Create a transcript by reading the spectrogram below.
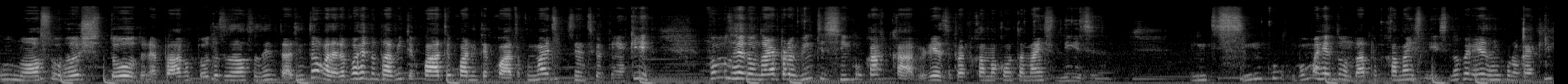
o nosso rush todo, né? Pagam todas as nossas entradas. Então, galera, vou arredondar 24 e 44 com mais de 200 que eu tenho aqui. Vamos arredondar para 25kk, beleza? Para ficar uma conta mais lisa. 25, vamos arredondar para ficar mais liso. Então, beleza, vamos colocar aqui.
